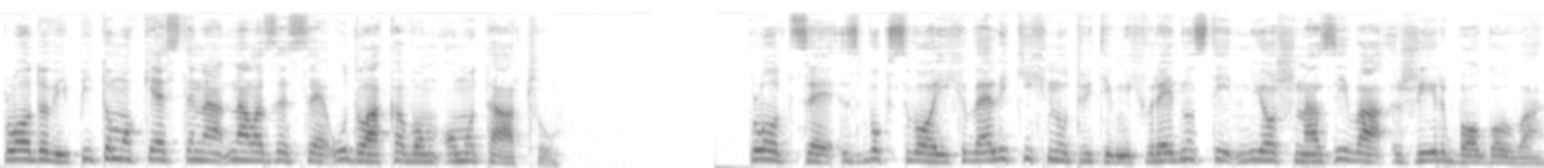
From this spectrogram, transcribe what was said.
Plodovi pitomog kestena nalaze se u dlakavom omotaču. Plod se zbog svojih velikih nutritivnih vrednosti još naziva žir bogova.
